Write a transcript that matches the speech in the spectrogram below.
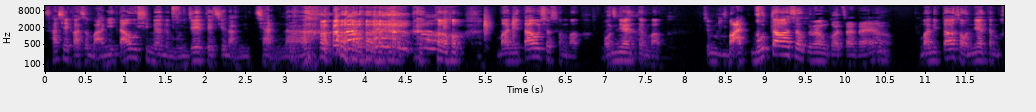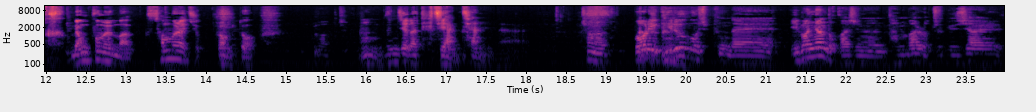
사실 가서 많이 따오시면 문제 되진 않지 않나. 어, 많이 따오셔서 막 언니한테 막좀못 따와서 그런 거잖아요. 많이 따와서 언니한테 막 명품을 막 선물해 주고 그럼 또. 음, 문제가 되지 않지 않나. 저는 머리 기르고 싶은데 이번 연도까지는 단발로 쭉 유지할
